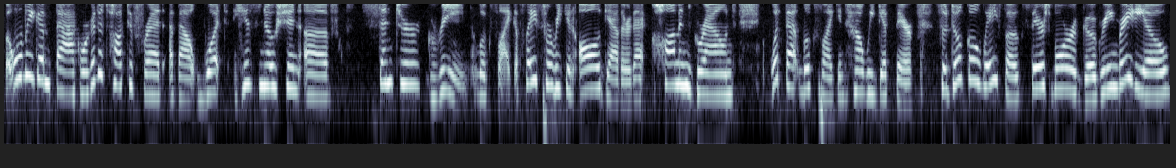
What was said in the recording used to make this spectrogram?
but when we come back, we're going to talk to Fred about what his notion of center green looks like, a place where we can all gather, that common ground, what that looks like, and how we get there. So don't go away, folks. There's more Go Green Radio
